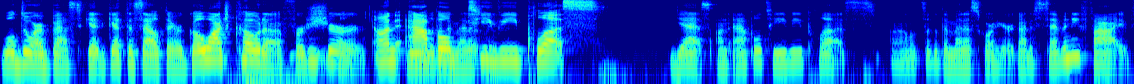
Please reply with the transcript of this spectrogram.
we'll do our best get get this out there. Go watch Coda for mm-hmm. sure on Apple TV Plus. Yes, on Apple TV Plus. Uh, let's look at the Metascore here. It got a seventy-five,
